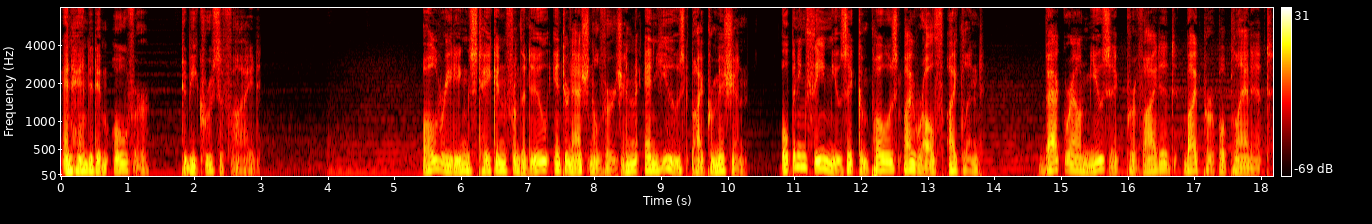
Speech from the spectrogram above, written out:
and handed him over to be crucified. All readings taken from the New International Version and used by permission. Opening theme music composed by Rolf Eichland. Background music provided by Purple Planet.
